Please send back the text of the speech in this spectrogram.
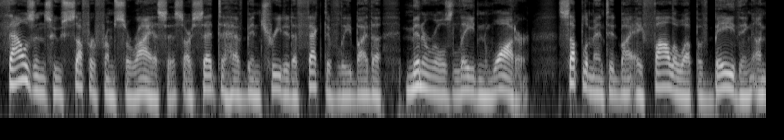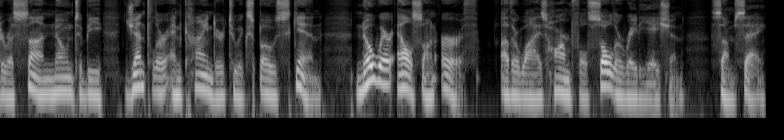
Thousands who suffer from psoriasis are said to have been treated effectively by the minerals laden water, supplemented by a follow up of bathing under a sun known to be gentler and kinder to exposed skin. Nowhere else on Earth, otherwise harmful solar radiation, some say,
